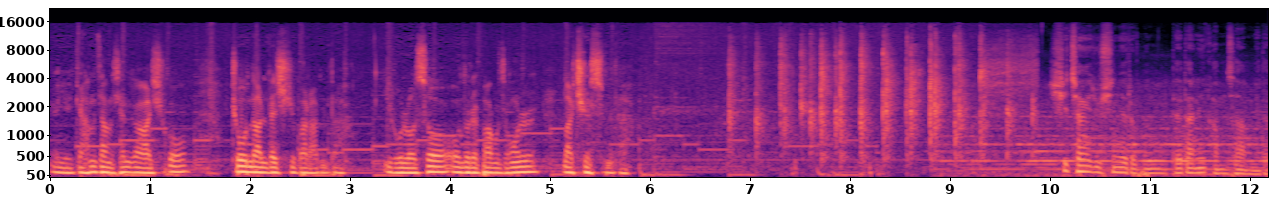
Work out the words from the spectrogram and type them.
이렇게 항상 생각하시고 좋은 날 되시기 바랍니다. 이걸로서 오늘의 방송을 마치겠습니다. 시청해주신 여러분 대단히 감사합니다.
